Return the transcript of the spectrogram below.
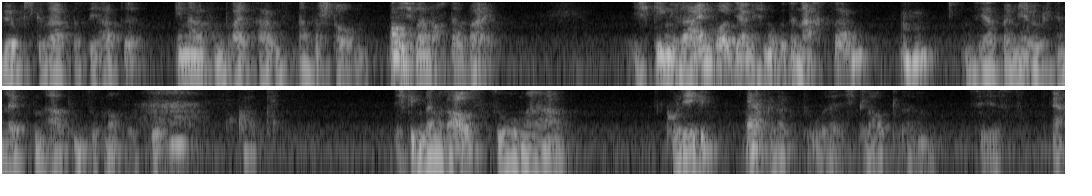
wirklich gesagt, was sie hatte. Innerhalb von drei Tagen ist sie dann verstorben. Und oh. ich war noch dabei. Ich ging rein, wollte ihr eigentlich nur gute Nacht sagen. Mhm. Und sie hat bei mir wirklich den letzten Atemzug noch vollzogen. Oh Gott ich ging dann raus zu meiner Kollegin und ja. habe gesagt, du, äh, ich glaube, ähm, sie ist ja,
